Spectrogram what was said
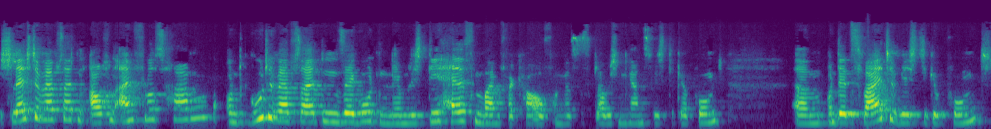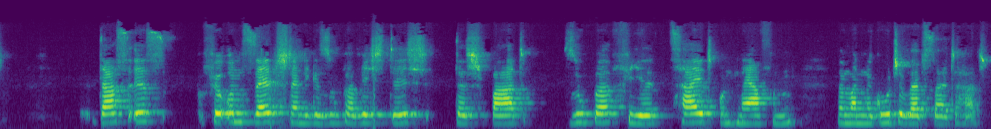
schlechte Webseiten auch einen Einfluss haben und gute Webseiten einen sehr guten, nämlich die helfen beim Verkauf. Und das ist, glaube ich, ein ganz wichtiger Punkt. Ähm, und der zweite wichtige Punkt, das ist für uns Selbstständige super wichtig. Das spart super viel Zeit und Nerven, wenn man eine gute Webseite hat.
